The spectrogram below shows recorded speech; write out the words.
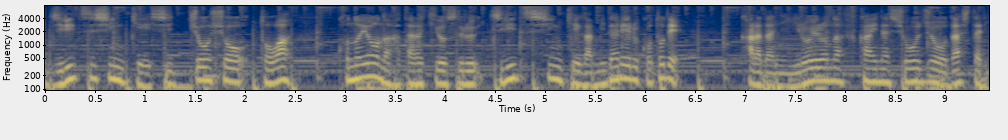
自律神経失調症とは、このような働きをする自律神経が乱れることで、体にいろいろな不快な症状を出したり、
